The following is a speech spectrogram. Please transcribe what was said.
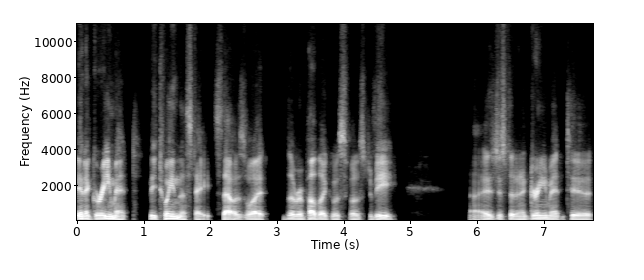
in agreement between the states. That was what the republic was supposed to be. Uh, it's just an agreement to,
